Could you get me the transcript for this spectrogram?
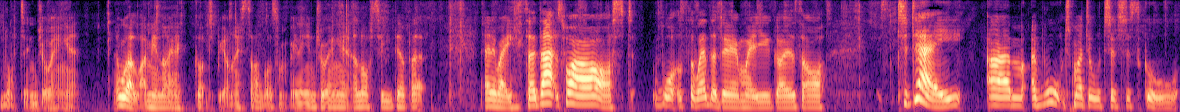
not enjoying it. Well, I mean, I got to be honest, I wasn't really enjoying it a lot either. But anyway, so that's why I asked, what's the weather doing where you guys are? Today, um, I walked my daughter to school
